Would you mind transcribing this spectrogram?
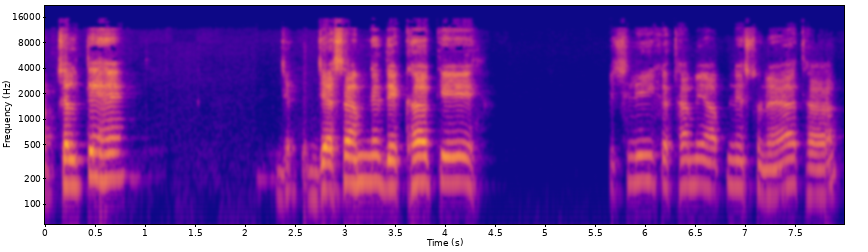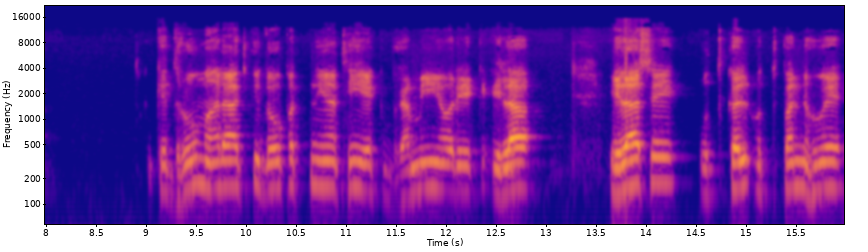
अब चलते हैं। जैसा हमने देखा कि पिछली कथा में आपने सुनाया था कि ध्रुव महाराज की दो पत्नियाँ थी, एक भ्रमी और एक इला। इला से उत्कल उत्पन्न हुए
